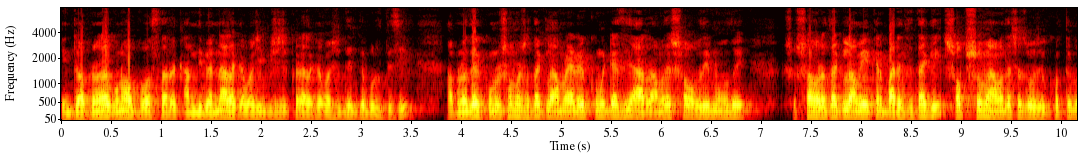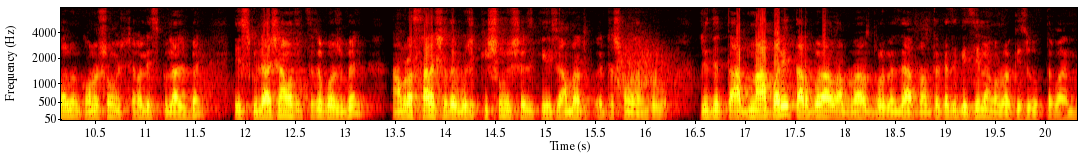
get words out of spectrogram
কিন্তু আপনারা কোনো অবস্থার কান দিবেন না এলাকাবাসী বিশেষ করে এলাকাবাসীদেরকে বলতেছি আপনাদের কোনো সমস্যা থাকলে আমরা অ্যাডের কমিটি আছি আর আমাদের সভাপতি মহোদয় শহরে থাকলে আমি এখানে বাড়িতে থাকি। সবসময় আমাদের সাথে যোগাযোগ করতে পারবেন। কোনো সমস্যা হলে স্কুলে আসবেন। স্কুলে আসে আমাদের থেকে বসবেন। আমরা স্যারের সাথে বসে। কী সমস্যা হয়েছে, কী হয়েছে, আমরা এটা সমাধান করব। যদি না পারি, তারপরে আপনারা বলবেন যে, আপনাদের কাছে গেছিলাম, আমরা কিছু করতে পারিনি।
